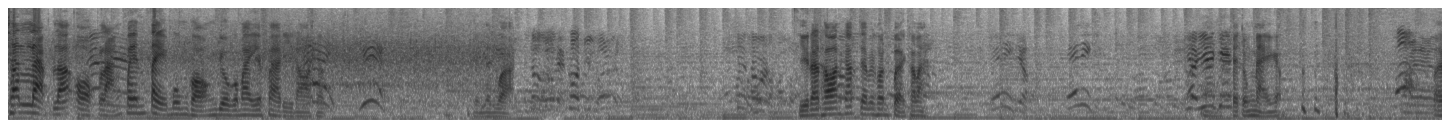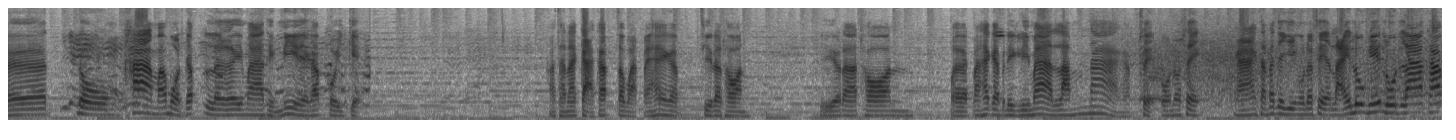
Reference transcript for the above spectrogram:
ชันแลบแล้วออกหลังเป็นเตะมุมของโยโกมาเอฟอาดีนอสครับเป็นจังหวะธีรทรครับจะเป็นคนเปิดเข้ามาไปตรงไหนครับ เปิดโด่งข้ามมาหมดครับเลยมาถึงนี่เลยครับโคอิเกะอาธนากะครับตวัดไปให้กับธีรทรธีรทร เปิดมาให้กับเบริกลีมาล้ำหน้าครับเซโอโนเซกงานทำน่าจะยิงโอโนเซกไหลลูกนี้หลุดแล้วครับ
